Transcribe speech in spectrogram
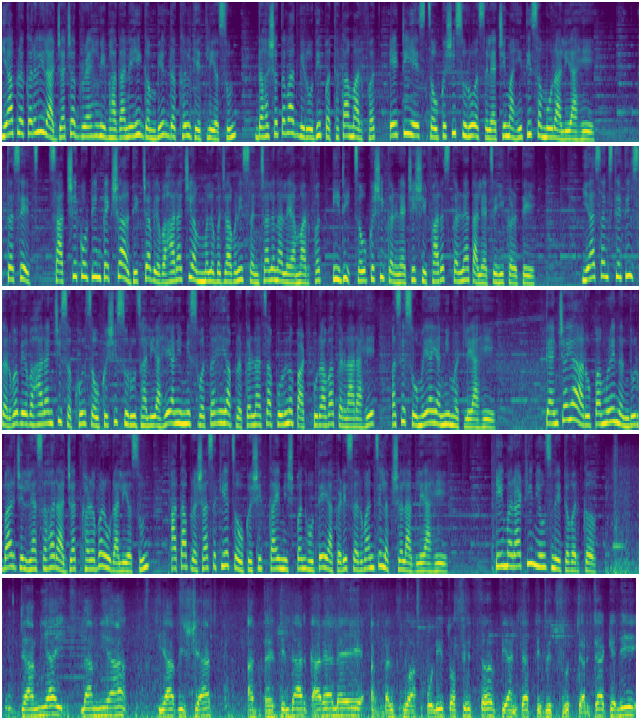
या प्रकरणी राज्याच्या गृह विभागानेही गंभीर दखल घेतली असून दहशतवाद विरोधी पथकामार्फत एटीएस चौकशी सुरू असल्याची माहिती समोर आली आहे. तसेच सातशे कोटींपेक्षा अधिकच्या व्यवहाराची अंमलबजावणी संचालनालयामार्फत ईडी चौकशी करण्याची शिफारस करण्यात आल्याचेही कळते. या संस्थेतील सर्व व्यवहारांची सखोल चौकशी सुरू झाली आहे आणि मी स्वतः या प्रकरणाचा पूर्ण पाठपुरावा करणार आहे असे सोमय्या यांनी म्हटले आहे. त्यांच्या या आरोपामुळे नंदुरबार जिल्ह्यासह राज्यात खळबळ उडाली असून आता प्रशासकीय चौकशीत काय निष्पन्न होते याकडे सर्वांचे लक्ष लागले आहे. हे मराठी न्यूज नेटवर्क. जामिया इस्लामिया या विषयात तहसीलदार कार्यालय अक्कलकुवा पोलीस ऑफिसर यांच्यात विस्तृत चर्चा केली.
